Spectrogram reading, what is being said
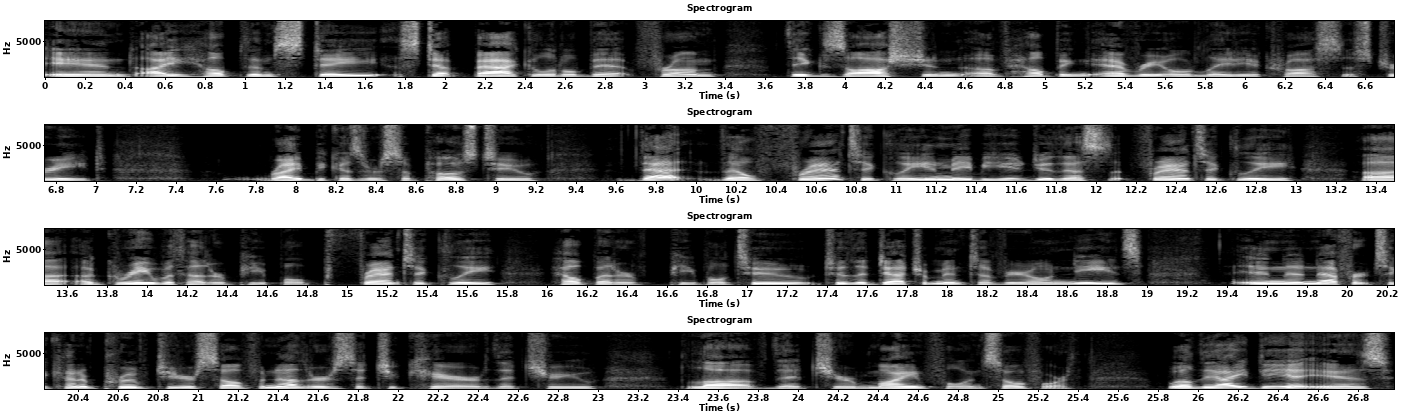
and I help them stay step back a little bit from the exhaustion of helping every old lady across the street, right? Because they're supposed to. That they'll frantically, and maybe you do this, frantically uh, agree with other people, frantically help other people to to the detriment of your own needs, in an effort to kind of prove to yourself and others that you care, that you love, that you're mindful, and so forth. Well, the idea is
